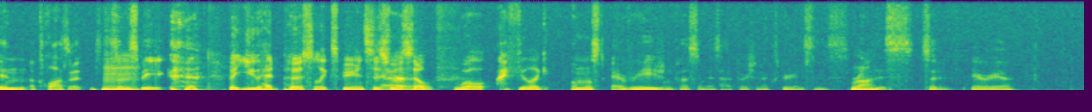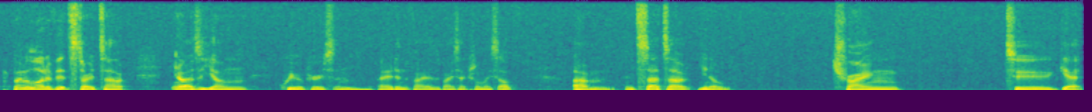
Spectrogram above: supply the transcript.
in a closet, so to speak. But you had personal experiences Yeah. yourself. Well, I feel like almost every Asian person has had personal experiences Right. in this sort of area. But a lot of it starts out, you know, as a young queer person. I identify as bisexual myself. Um, it starts out, you know, trying to get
